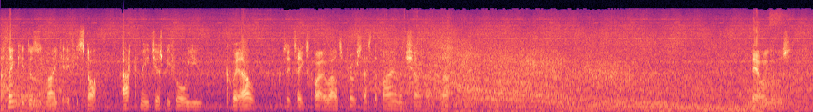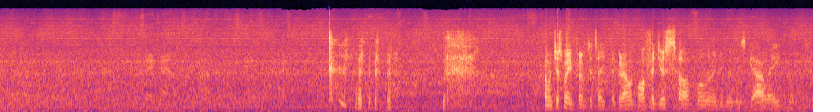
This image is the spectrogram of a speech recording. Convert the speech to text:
I think it doesn't like it if you stop ACMI just before you quit out, because it takes quite a while to process the file and shine like that. There it goes. I'm just waiting for him to take the ground off and just start bullering him with his GAU-8.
